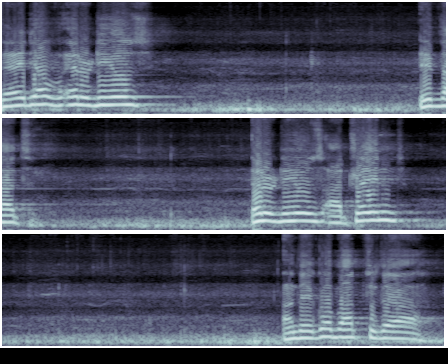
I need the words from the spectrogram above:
The idea of LDUs is that LDUs are trained and they go back to their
